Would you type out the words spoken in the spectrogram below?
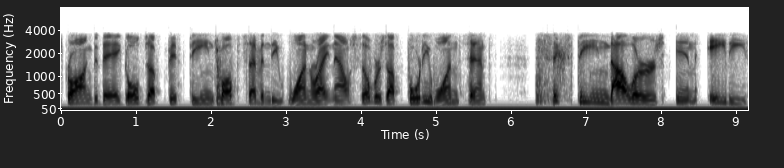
strong today. Gold's up 15, 1271 right now. Silver's up 41 cents, $16.80.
